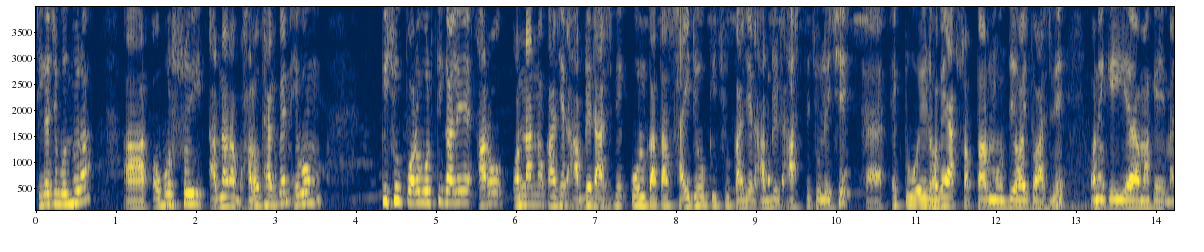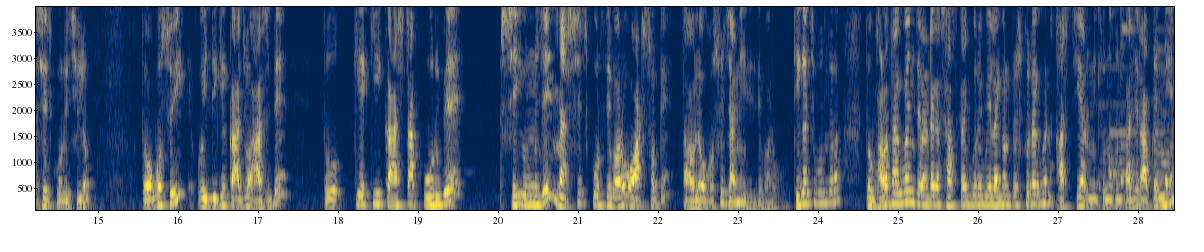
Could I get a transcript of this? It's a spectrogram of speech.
ঠিক আছে বন্ধুরা? আর অবশ্যই আপনারা ভালো থাকবেন এবং কিছু পরবর্তীকালে আরও অন্যান্য কাজের আপডেট আসবে। কলকাতা সাইডেও কিছু কাজের আপডেট আসতে চলেছে। একটু ওয়েট হবে, এক সপ্তাহের মধ্যে হয়তো আসবে। অনেকেই আমাকে মেসেজ করেছিল। তো অবশ্যই ওই দিকে কাজও আসবে। তো কে কী কাজটা করবে সেই অনুযায়ী মেসেজ করতে পারো হোয়াটসঅ্যাপে তাহলে অবশ্যই জানিয়ে দিতে পারব ঠিক আছে বন্ধুরা? তো ভালো থাকবেন, চ্যানেলটাকে সাবস্ক্রাইব করে বেল আইকন প্রেস করে রাখবেন। আসছি আর নিত্য নতুন কাজের আপডেট নিয়ে।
